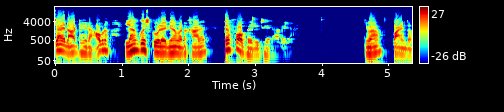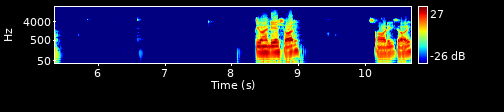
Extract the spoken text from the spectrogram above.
ကြိုက်တာထည့်တာဟုတ်ပြီနော် language ကိုလည်းဒီနားမှာတစ်ခါလဲ default value ထည့်ထားလို့ရတယ်ဒီမှာ python ဒီဝန်တည်း sorry sorry sorry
